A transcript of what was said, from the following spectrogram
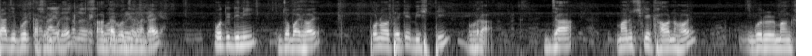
গাজীপুর, কাশিমপুরের সারদাগঞ্জ এলাকায় প্রতিদিনই জবাই হয় পনেরো থেকে বিশটি ঘোড়া, যা মানুষকে খাওয়ানো হয় গরুর মাংস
